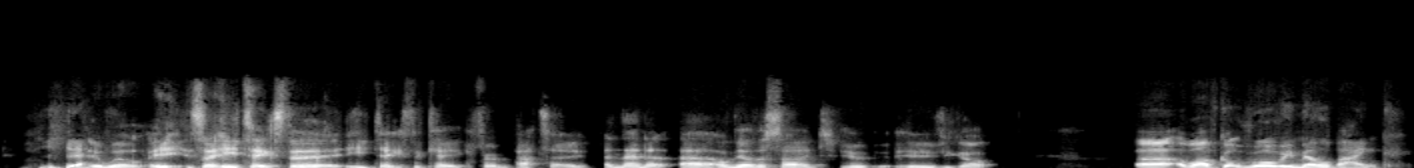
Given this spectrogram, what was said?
yeah, It will. He, so he takes the he takes the cake from Pato, and then uh, on the other side, who who have you got? uh, well, I've got Rory Milbank.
